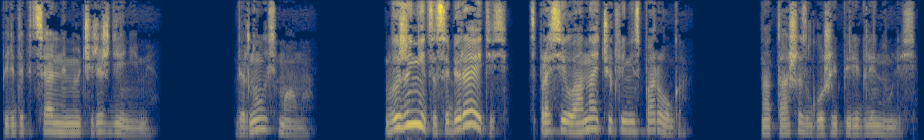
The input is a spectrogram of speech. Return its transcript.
перед официальными учреждениями. Вернулась мама. «Вы жениться собираетесь?» — спросила она чуть ли не с порога. Наташа с Гошей переглянулись.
